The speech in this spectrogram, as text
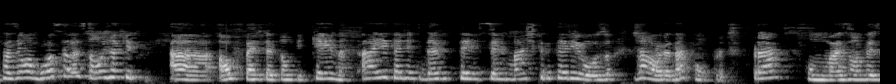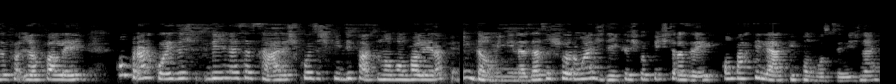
fazer uma boa seleção, já que a, a oferta é tão pequena, aí é que a gente deve ter, ser mais criterioso na hora da compra. Para, como mais uma vez eu já falei, comprar coisas desnecessárias, coisas que de fato não vão valer a pena. Então, meninas, essas foram as dicas que eu quis trazer, compartilhar aqui com vocês, né?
